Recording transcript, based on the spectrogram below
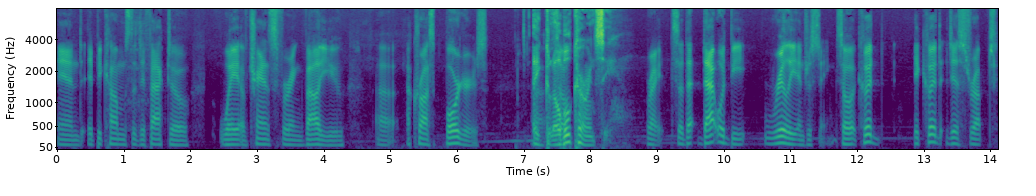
and it becomes the de facto way of transferring value uh, across borders, a Uh, so- global currency. Right. So that that would be really interesting. So it could it could disrupt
